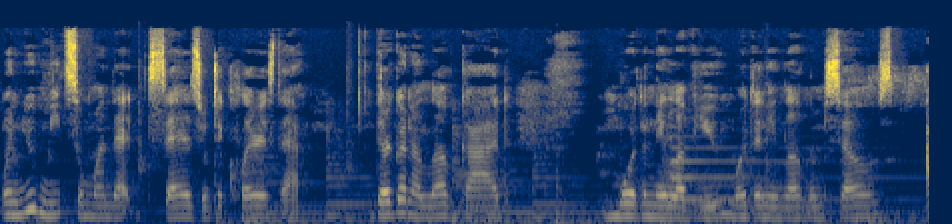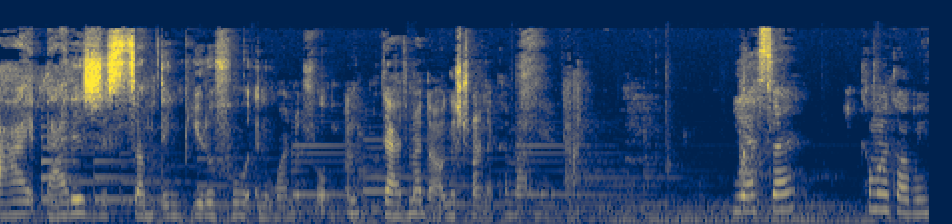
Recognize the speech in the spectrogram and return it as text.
When you meet someone that says or declares that they're going to love God more than they love you, more than they love themselves, I that is just something beautiful and wonderful. Guys, my dog is trying to come out here. Yes, sir. Come on, Kobe.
